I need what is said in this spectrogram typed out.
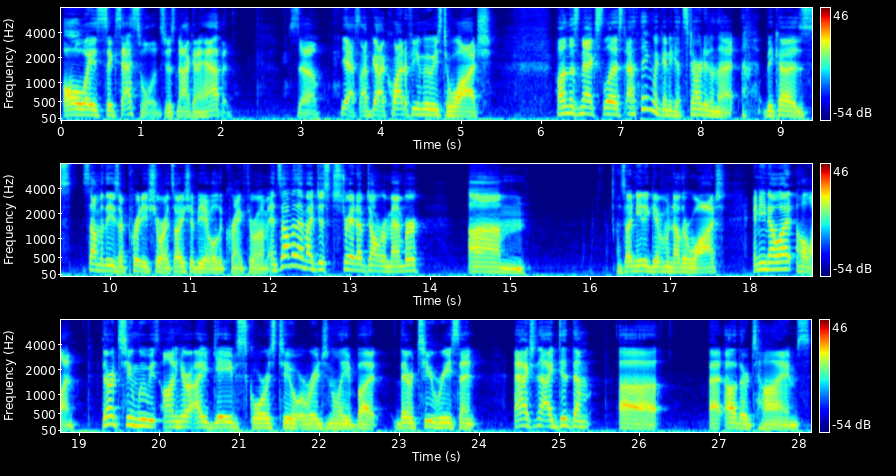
always successful. It's just not going to happen. So, yes, I've got quite a few movies to watch on this next list. I think we're going to get started on that because some of these are pretty short, so I should be able to crank through them. And some of them I just straight up don't remember. Um, so I need to give them another watch. And you know what? Hold on. There are two movies on here I gave scores to originally, but they're too recent. Actually, I did them uh, at other times.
